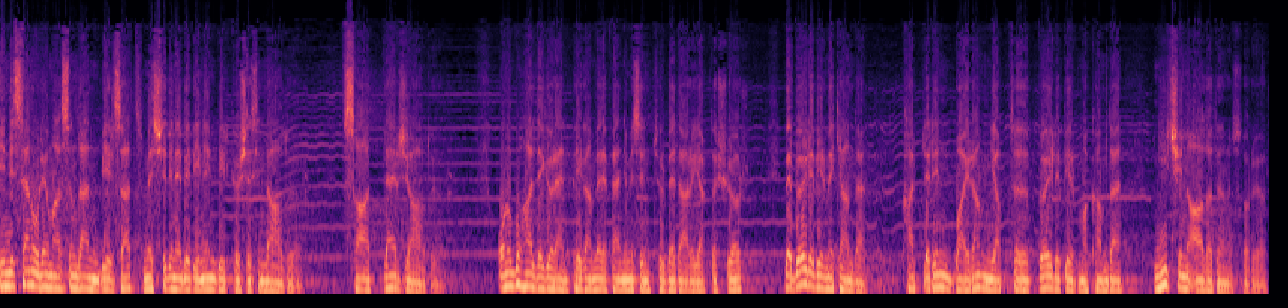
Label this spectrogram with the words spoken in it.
Hindistan ulemasından bir zat Mescid-i Nebevi'nin bir köşesinde ağlıyor. Saatlerce ağlıyor. Onu bu halde gören Peygamber Efendimizin türbedarı yaklaşıyor ve böyle bir mekanda, kalplerin bayram yaptığı böyle bir makamda niçin ağladığını soruyor.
